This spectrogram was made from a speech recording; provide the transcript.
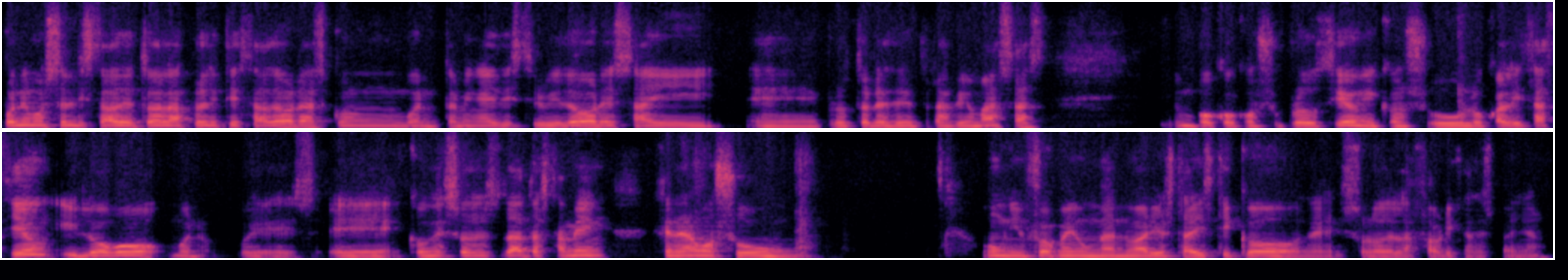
ponemos el listado de todas las peletizadoras con, bueno, también hay distribuidores, hay eh, productores de otras biomasas, un poco con su producción y con su localización y luego, bueno, pues con esos datos también generamos un, un informe, un anuario estadístico de, solo de las fábricas de España.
